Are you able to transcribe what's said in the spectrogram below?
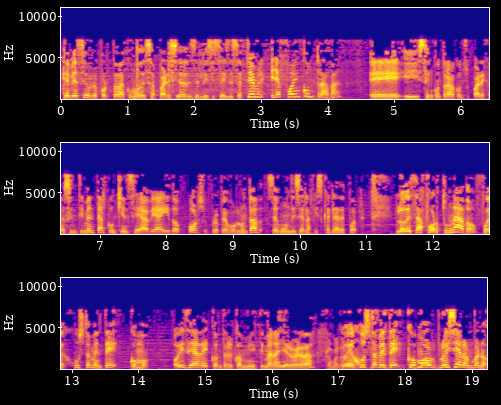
que había sido reportada como desaparecida desde el 16 de septiembre. Ella fue encontrada eh, y se encontraba con su pareja sentimental, con quien se había ido por su propia voluntad, según dice la Fiscalía de Puebla. Lo desafortunado fue justamente como hoy es día de contra el community manager, ¿verdad? Eh, justamente como lo hicieron, bueno,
